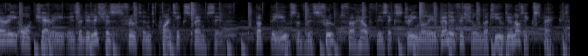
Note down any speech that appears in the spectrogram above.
Cherry or cherry is a delicious fruit and quite expensive, but the use of this fruit for health is extremely beneficial that you do not expect.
